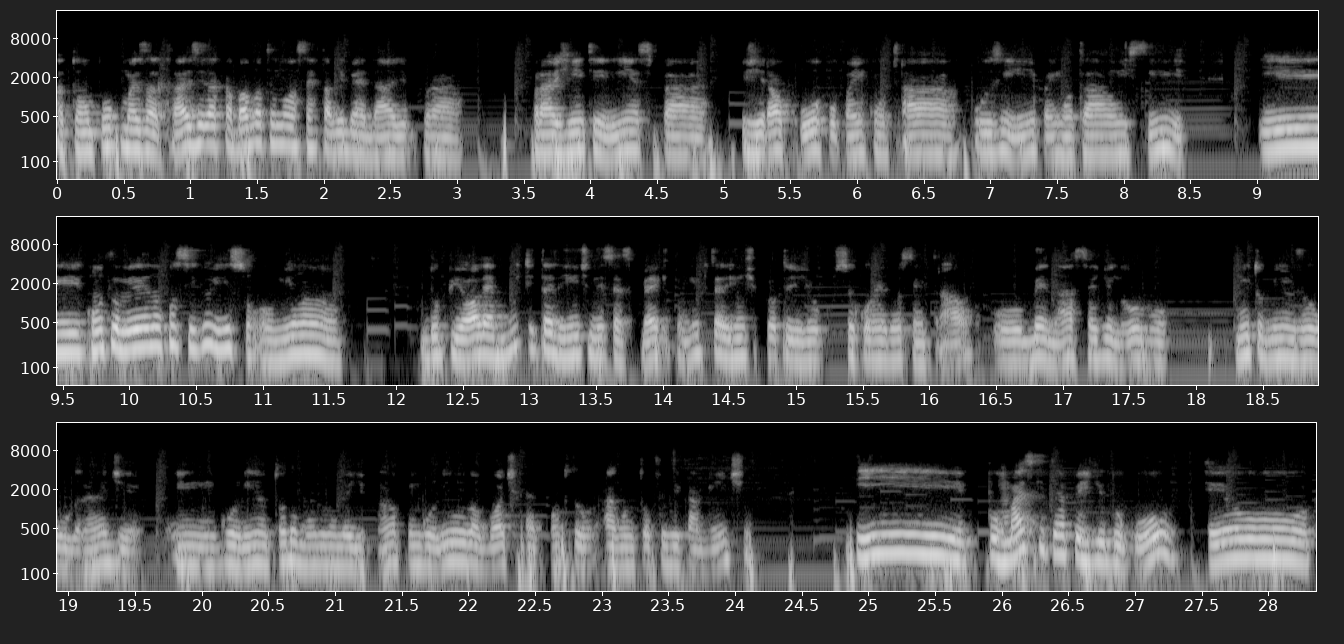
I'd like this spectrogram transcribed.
atuar um pouco mais atrás, ele acabava tendo uma certa liberdade para para linhas, para girar o corpo, para encontrar o Zien, para encontrar o Insigne. E contra o Milan ele não conseguiu isso. O Milan do Pioli é muito inteligente nesse aspecto, muito inteligente proteger o seu corredor central. O Benassi é de novo muito bem um jogo grande, engolindo todo mundo no meio de campo, engoliu o Lobotka quanto aguentou fisicamente. E por mais que tenha perdido o gol, eu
